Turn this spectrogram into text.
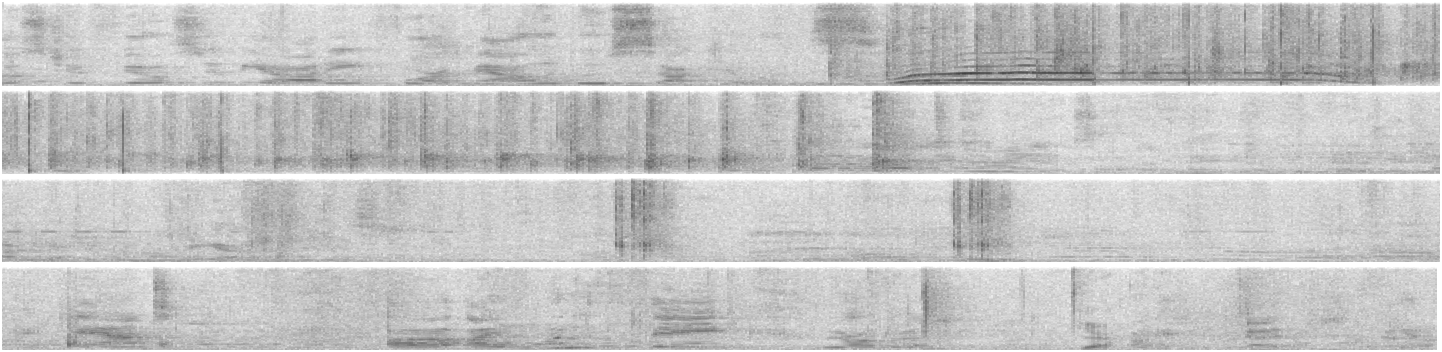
Goes to Phil Zubiotti for Malibu Succulents. Photo op. Okay, here we go. Okay, And uh, I want to thank, we all done? Yeah. Okay. Yeah.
